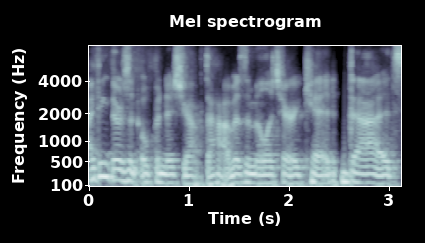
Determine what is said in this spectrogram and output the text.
I think there's an openness you have to have as a military kid that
